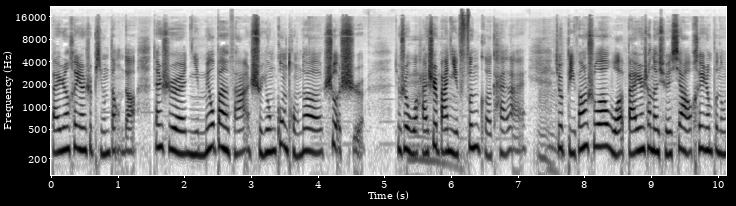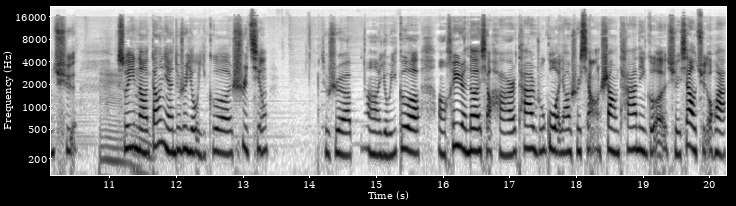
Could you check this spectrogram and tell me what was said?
白人、黑人是平等的，但是你没有办法使用共同的设施，就是我还是把你分隔开来。嗯。就比方说，我白人上的学校，黑人不能去，嗯，所以呢，嗯当年就是有一个事情，就是嗯、有一个嗯、黑人的小孩儿，他如果要是想上他那个学校去的话，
